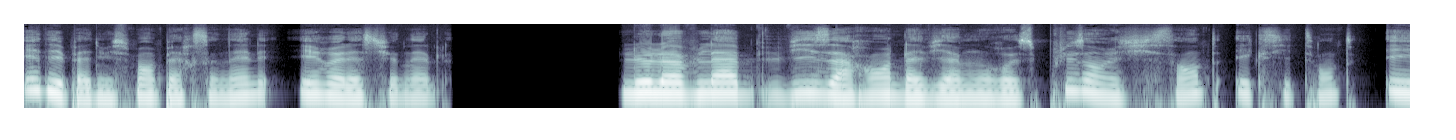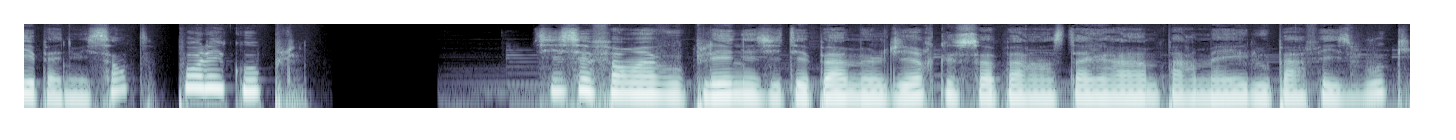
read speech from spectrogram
et d'épanouissement personnel et relationnel. Le Love Lab vise à rendre la vie amoureuse plus enrichissante, excitante et épanouissante pour les couples. Si ce format vous plaît, n'hésitez pas à me le dire, que ce soit par Instagram, par mail ou par Facebook.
